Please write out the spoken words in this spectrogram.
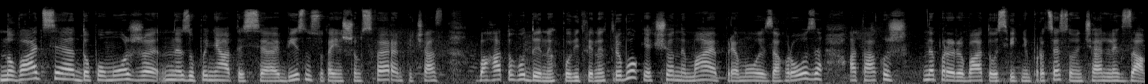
Новація допоможе не зупинятися бізнесу та іншим сферам під час багатогодинних повітряних тривог, якщо немає прямої загрози, а також не переривати освітній процес у навчальних закладах.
